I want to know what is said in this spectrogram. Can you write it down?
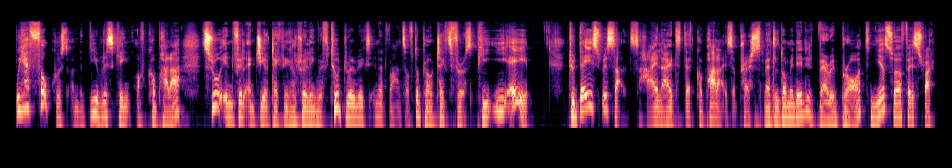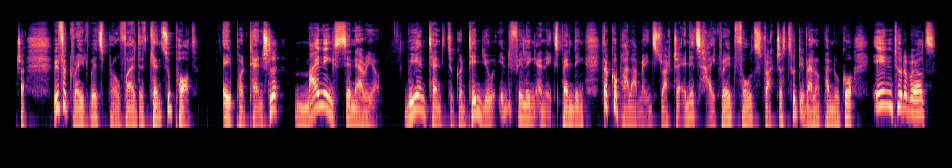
we have focused on the de-risking of Copala through infill and geotechnical drilling with two drill rigs in advance of the project's first PEA. Today's results highlight that Copala is a precious metal dominated, very broad, near surface structure with a grade width profile that can support a potential mining scenario. We intend to continue infilling and expanding the Copala main structure and its high-grade fold structures to develop Panuco into the world's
